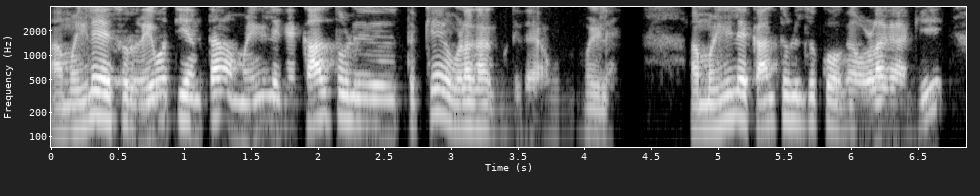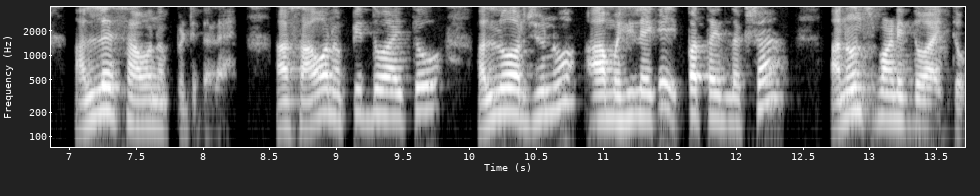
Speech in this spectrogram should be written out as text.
ಆ ಮಹಿಳೆ ಹೆಸರು ರೇವತಿ ಅಂತ ಆ ಮಹಿಳೆಗೆ ಕಾಲ್ ತೊಳೆಯೋದಕ್ಕೆ ಒಳಗಾಗ್ಬಿಟ್ಟಿದೆ ಆ ಮಹಿಳೆ. ಆ ಮಹಿಳೆ ಕಾಲ್ ತುಳಿದಕ್ಕೆ ಹೋಗ ಒಳಗಾಗಿ ಅಲ್ಲೇ ಸಾವನ್ನಪ್ಪಿಟ್ಟಿದ್ದಾಳೆ. ಆ ಸಾವನ್ನಪ್ಪಿದ್ದು ಆಯ್ತು, ಅಲ್ಲೂ ಅರ್ಜುನ್ ಆ ಮಹಿಳೆಗೆ ಇಪ್ಪತ್ತೈದು ಲಕ್ಷ ಅನೌನ್ಸ್ ಮಾಡಿದ್ದು ಆಯ್ತು.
